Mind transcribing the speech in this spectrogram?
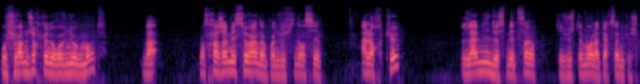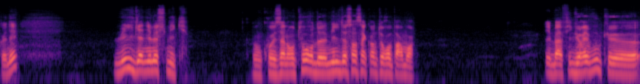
au fur et à mesure que nos revenus augmentent, bah, on sera jamais serein d'un point de vue financier. Alors que l'ami de ce médecin, qui est justement la personne que je connais, lui, il gagnait le SMIC donc aux alentours de 1250 euros par mois. Et bien figurez-vous que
